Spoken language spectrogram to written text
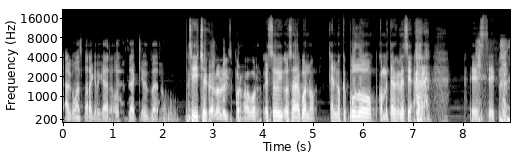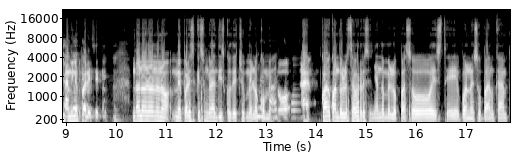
¿algo más para agregar o ya quieres dar? Sí, chécalo, Luis, por favor. Estoy, o sea, bueno, en lo que pudo comentar Grecia, este, a mí me parece que, no, no, no, no, no, me parece que es un gran disco. De hecho, me lo Me comentó ah, cua- cuando, lo estaba reseñando, me lo pasó, este, bueno, en su Bandcamp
